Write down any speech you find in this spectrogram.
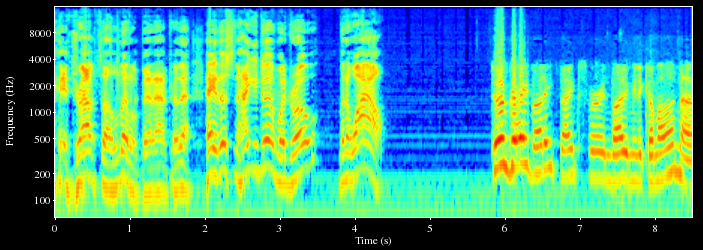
it drops a little bit after that. Hey, listen, how you doing, Woodrow? Been a while. Doing great, buddy. Thanks for inviting me to come on. I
